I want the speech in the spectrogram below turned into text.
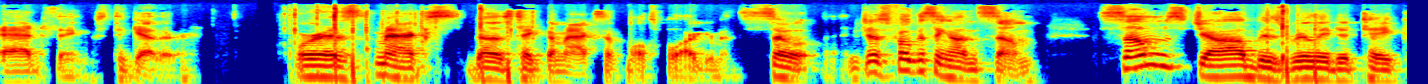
add things together, whereas max does take the max of multiple arguments. So just focusing on sum, sum's job is really to take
